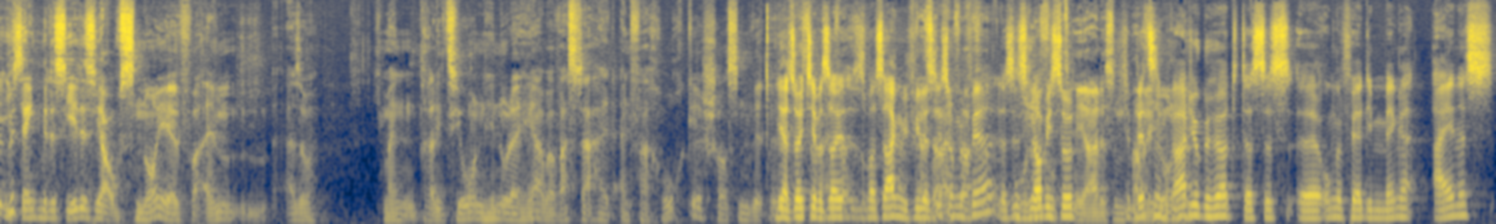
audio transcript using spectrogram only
ich, ich denke mir das jedes Jahr aufs Neue, vor allem, also ich meine, Traditionen hin oder her, aber was da halt einfach hochgeschossen wird. ne, Ja, soll ich dir was, einfach- soll, was sagen, wie viel das ist ungefähr? Das ist, glaube ich, so. 150 ja, das sind ein ich habe letztens im Radio gehört, dass das äh, ungefähr die Menge eines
